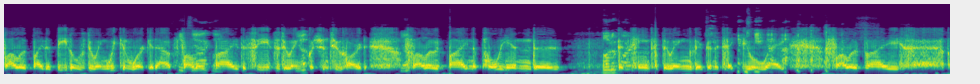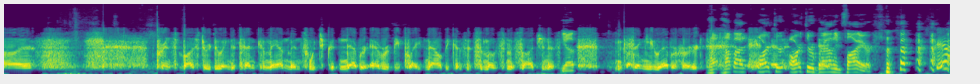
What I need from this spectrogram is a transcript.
followed by the Beatles doing "We Can Work It Out," followed Exactly. by the Seeds doing Yep. "Pushing Too Hard," Yep. followed by Napoleon the Bonaparte. 15th doing "They're Gonna Take You. Away," followed by uh, Prince Buster doing the Ten Commandments, which could never ever be played now because it's the most misogynist Yep. thing you ever heard. How, how about Arthur Brown and Fire? Yeah,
